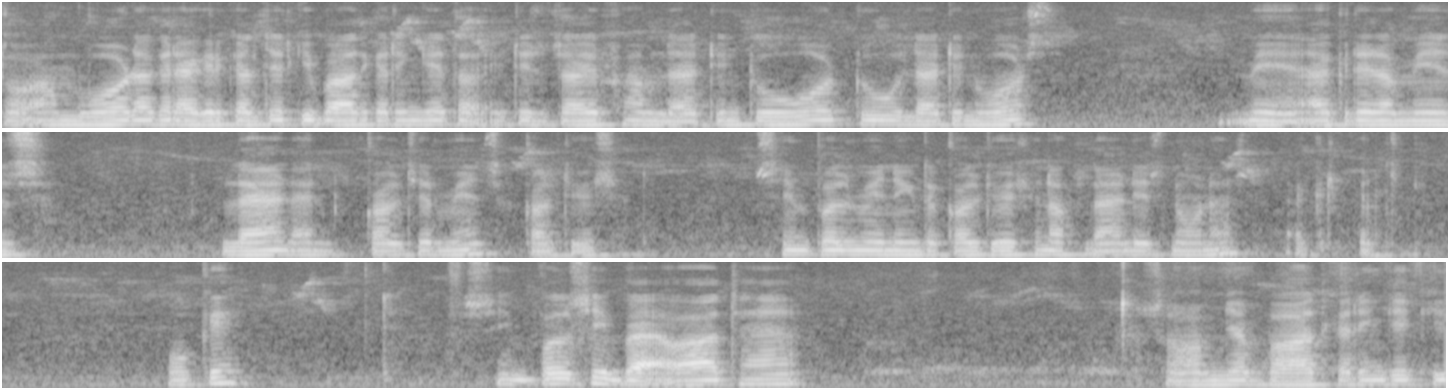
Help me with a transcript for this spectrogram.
तो हम वर्ड अगर एग्रीकल्चर की बात करेंगे तो it is drive from Latin to word to Latin words में एग्रेरा means land and culture means cultivation simple meaning the cultivation of land is known as agriculture okay simple सी बात है। सो हम जब बात करेंगे कि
